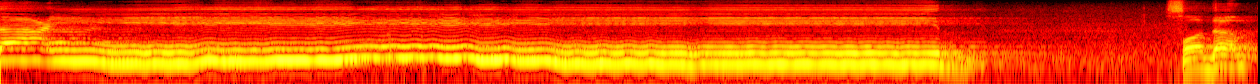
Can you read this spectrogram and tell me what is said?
السعير صدق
